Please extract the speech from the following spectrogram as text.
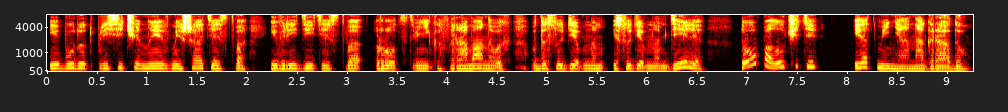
и будут пресечены вмешательства и вредительства родственников Романовых в досудебном и судебном деле, то получите и от меня награду.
